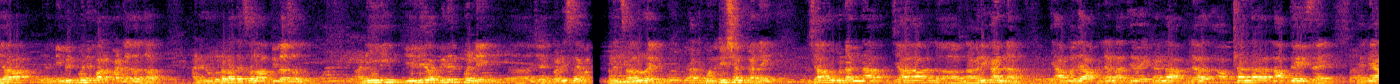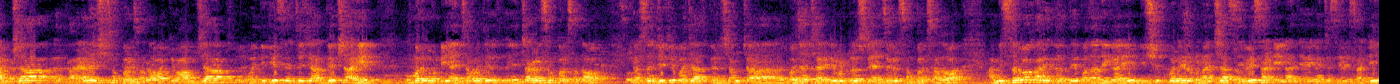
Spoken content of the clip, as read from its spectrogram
या नियमितपणे पार पाडल्या जातात आणि रुग्णांना त्याचा लाभ दिला जातो. आणि गेली अविरतपणे अ, जयंत पाटील साहेबांकडे चालू राहील. त्यात कोणतीही शंका नाही. ज्या रुग्णांना ज्या नागरिकांना यामध्ये आपल्या नातेवाईकांना आपल्या आपल्याला लाभ द्यायचा आहे त्यांनी आमच्या कार्यालयाशी संपर्क साधावा किंवा आमच्या वैद्यकीय संस्थेचे जे अध्यक्ष आहेत उमर गोंडी यांच्यामध्ये यांच्याकडे संपर्क साधावा. किंवा संजयजी बजाज घनश्याम बजाज चॅरिटेबल ट्रस्ट यांच्याकडे संपर्क साधावा. आम्ही सर्व कार्यकर्ते पदाधिकारी निश्चितपणे रुग्णांच्या सेवेसाठी नातेवाईकांच्या सेवेसाठी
